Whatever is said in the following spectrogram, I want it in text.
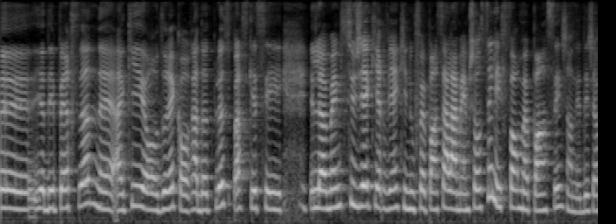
euh, y a des personnes à qui on dirait qu'on radote plus parce que c'est le même sujet qui revient, qui nous fait penser à la même chose. Tu sais, les formes pensées, j'en ai déjà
